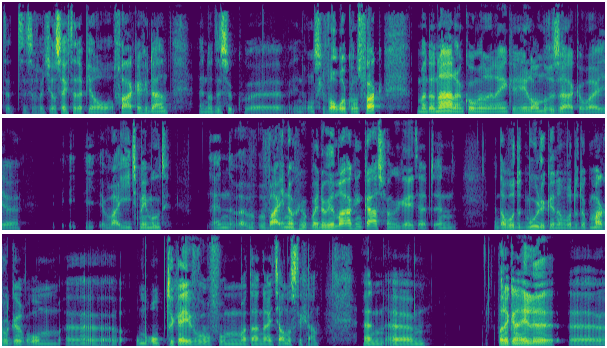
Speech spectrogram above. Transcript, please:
dat is wat je al zegt, dat heb je al vaker gedaan. En dat is ook uh, in ons geval ook ons vak. Maar daarna dan komen er in één keer hele andere zaken waar je, waar je iets mee moet. En waar, je nog, waar je nog helemaal geen kaas van gegeten hebt. En en dan wordt het moeilijk en dan wordt het ook makkelijker om, uh, om op te geven of om dan naar iets anders te gaan. En um, wat ik een hele uh,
